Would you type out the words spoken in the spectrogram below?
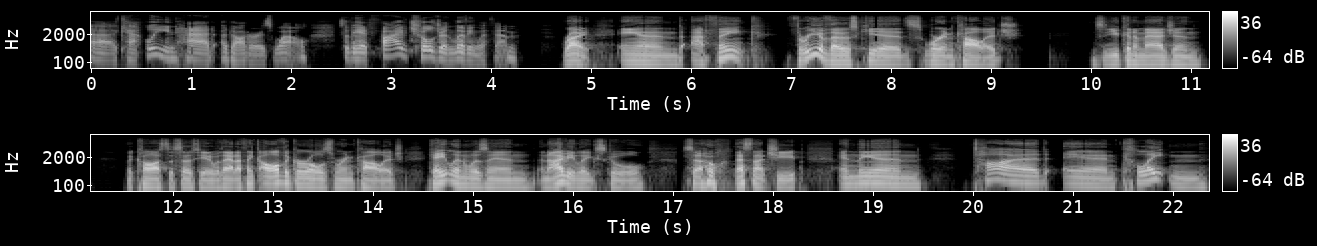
uh, Kathleen had a daughter as well. So they had five children living with them. Right. And I think three of those kids were in college. So you can imagine the cost associated with that. I think all the girls were in college. Caitlin was in an Ivy League school, so that's not cheap. And then Todd and Clayton,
